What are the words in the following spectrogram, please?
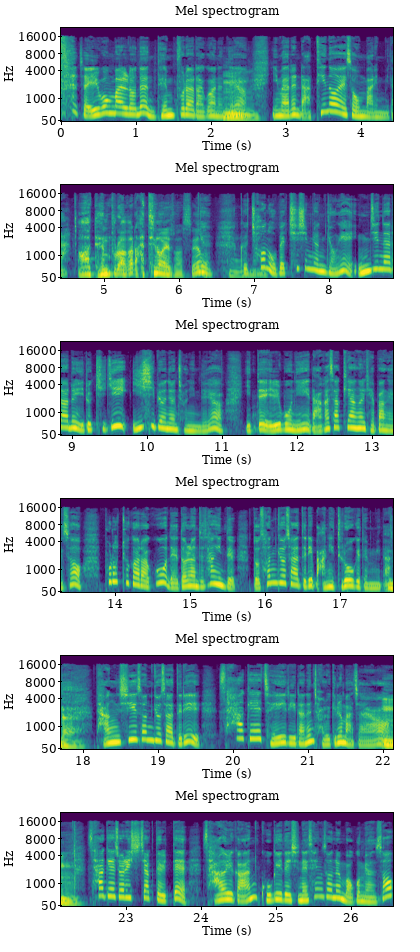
자, 일본 말로는 덴푸라라고 하는데요. 음. 이 말은 라틴어에서 온 말입니다. 아 덴푸라가 라틴어에서 왔어요? 예. 그 1570년 경에 임진왜란을 일으키기 20여 년 전인데요. 이때 일본이 나가사키 항을 개방해서 포르투갈하고 네덜란드 상인들 또 선교사들이 많이 들어오게 됩니다. 네. 당시 선교사들이 사계 제일이라는 절기를 맞아요. 음. 사계절이 시작될 때 사흘간 고기 대신에 생선을 먹으면서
